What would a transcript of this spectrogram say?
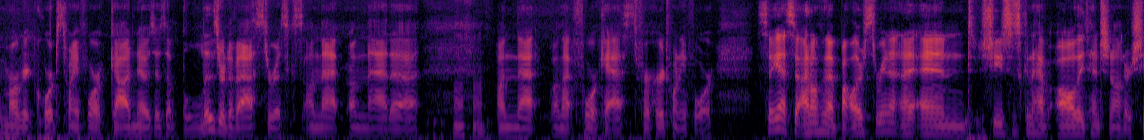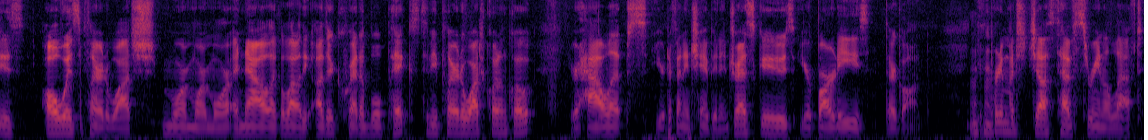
Margaret Court's 24. God knows there's a blizzard of asterisks on that on that uh, on that on that forecast for her 24. So yeah, so I don't think that bothers Serena, and she's just gonna have all the attention on her. She's always the player to watch more and more and more. And now, like a lot of the other credible picks to be player to watch, quote unquote, your Haleps, your defending champion Andreescu's, your Bartys, they're gone. You pretty much just have Serena left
